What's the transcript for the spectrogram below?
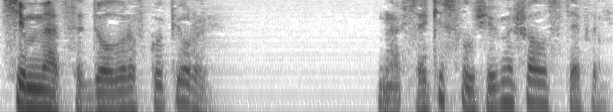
семнадцать долларов купюрами? На всякий случай вмешалась Стефани.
